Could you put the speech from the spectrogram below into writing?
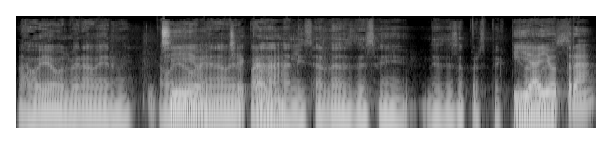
La voy a volver a ver, güey. La Sí, voy a volver a ver para analizarla desde, ese, desde esa perspectiva. Y hay más. otra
